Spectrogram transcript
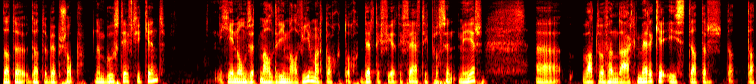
dat de, dat de webshop een boost heeft gekend. Geen omzet maal 3 maal 4, maar toch, toch 30, 40, 50 procent meer. Uh, wat we vandaag merken is dat, er, dat, dat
